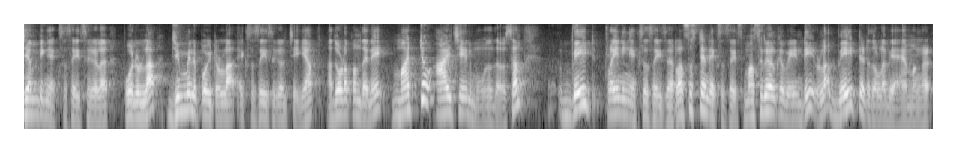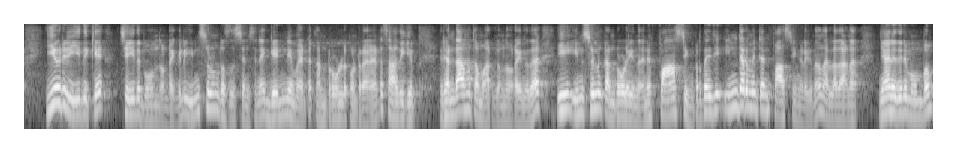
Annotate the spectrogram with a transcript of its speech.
ജമ്പിങ് എക്സസൈസുകൾ പോലുള്ള ജിമ്മിൽ പോയിട്ടുള്ള എക്സസൈസുകൾ ചെയ്യാം. അതോടൊപ്പം തന്നെ മറ്റു ആഴ്ചയിൽ മൂന്ന് ദിവസം weight training exercise resistant exercise മസിലുകൾക്ക് വേണ്ടിയുള്ള വെയിറ്റ് എടുത്തുള്ള വ്യായാമങ്ങൾ ഈ ഒരു രീതിക്ക് ചെയ്തു പോകുന്നുണ്ടെങ്കിൽ ഇൻസുലിൻ റെസിസ്റ്റൻസിനെ ഗണ്യമായിട്ട് കൺട്രോളിൽ കൊണ്ടുവരാനായിട്ട് സാധിക്കും. രണ്ടാമത്തെ മാർഗം എന്ന് പറയുന്നത് ഈ ഇൻസുലിൻ കൺട്രോൾ ചെയ്യുന്നതിന് ഫാസ്റ്റിംഗ് പ്രത്യേകിച്ച് ഇന്റർമീറ്റന്റ് ഫാസ്റ്റിംഗ് എടുക്കുന്നത് നല്ലതാണ്. ഞാൻ ഇതിനു മുമ്പും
